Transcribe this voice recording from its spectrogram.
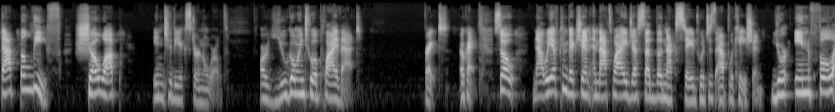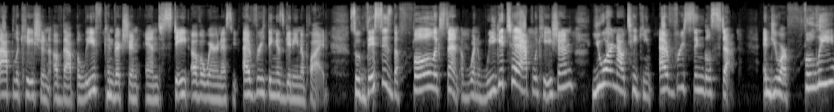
that belief show up into the external world. Are you going to apply that? Right. Okay. So now we have conviction, and that's why I just said the next stage, which is application. You're in full application of that belief, conviction, and state of awareness. Everything is getting applied. So, this is the full extent of when we get to application, you are now taking every single step and you are fully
